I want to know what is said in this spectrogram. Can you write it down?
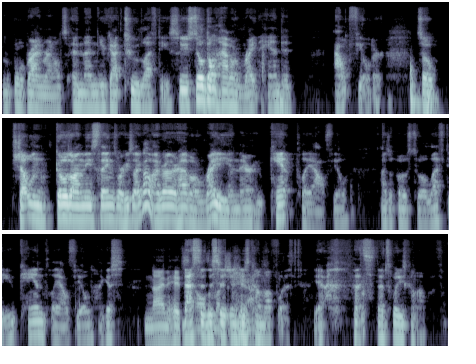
well Bryan Reynolds, and then you've got two lefties, so you still don't have a right-handed outfielder. So Shelton goes on these things where he's like, "Oh, I'd rather have a righty in there who can't play outfield." as opposed to a lefty who can play outfield. I guess nine hits. That's the decision he's come up with. Yeah, that's that's what he's come up with.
